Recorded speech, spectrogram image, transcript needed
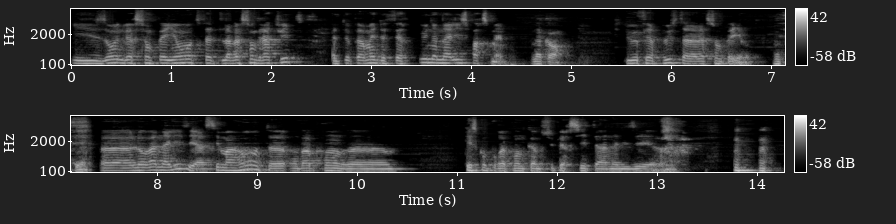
ils ont une version payante. En fait, la version gratuite, elle te permet de faire une analyse par semaine. D'accord. Si tu veux faire plus, tu as la version payante. Ok. Euh, leur analyse est assez marrante. Euh, on va prendre. Qu'est-ce qu'on pourrait prendre comme super site à analyser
